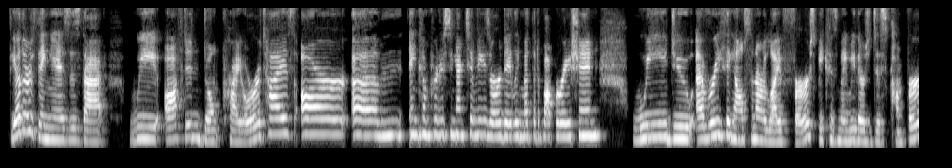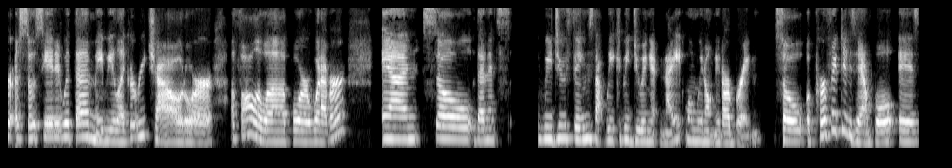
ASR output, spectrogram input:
The other thing is is that we often don't prioritize our um, income producing activities or our daily method of operation. We do everything else in our life first because maybe there's discomfort associated with them, maybe like a reach out or a follow up or whatever. And so then it's we do things that we could be doing at night when we don't need our brain. So a perfect example is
